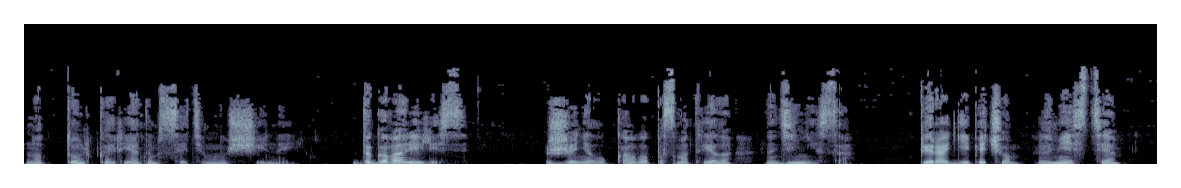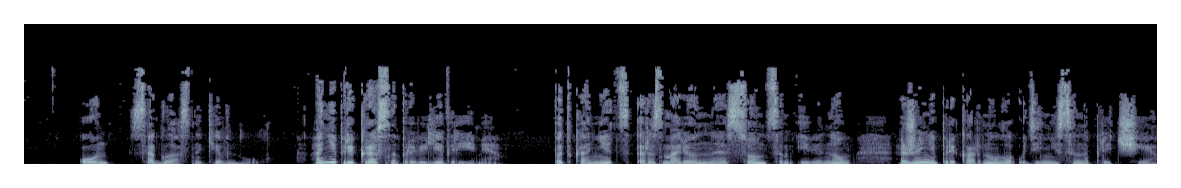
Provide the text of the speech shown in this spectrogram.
но только рядом с этим мужчиной. Договорились. Женя лукаво посмотрела на Дениса. «Пироги печем вместе». Он согласно кивнул. Они прекрасно провели время. Под конец, разморенная солнцем и вином, Женя прикорнула у Дениса на плече.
